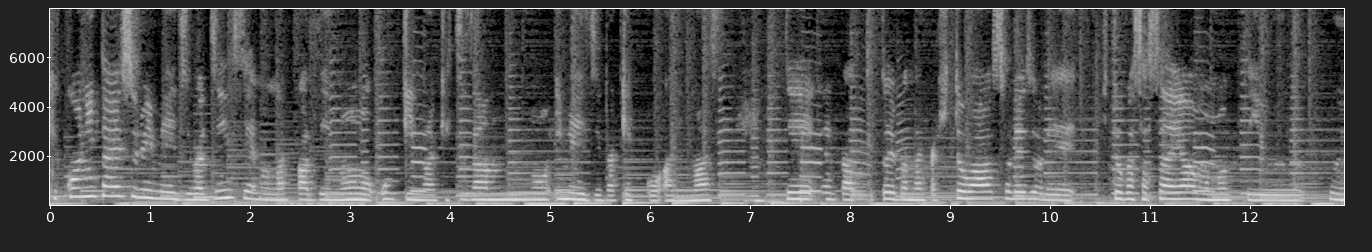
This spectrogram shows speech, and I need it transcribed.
結婚に対するイメージは人生の中での大きな決断のイメージが結構あります。で、なんか、例えばなんか人はそれぞれ人が支え合うものっていう風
